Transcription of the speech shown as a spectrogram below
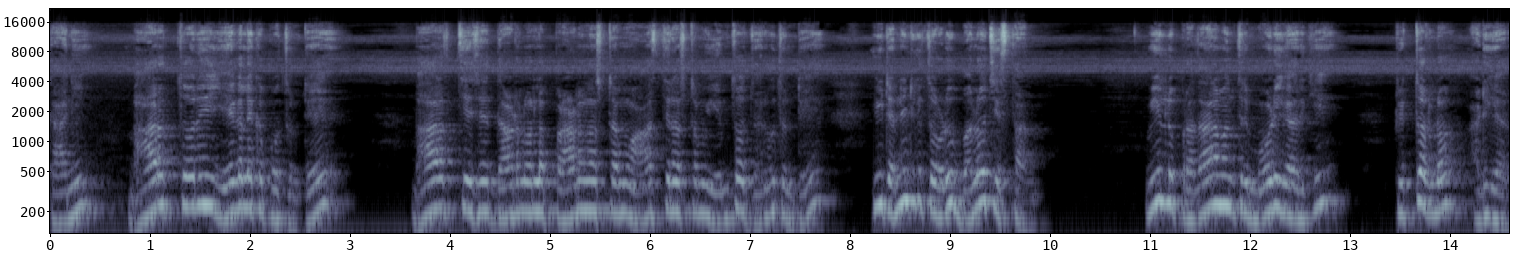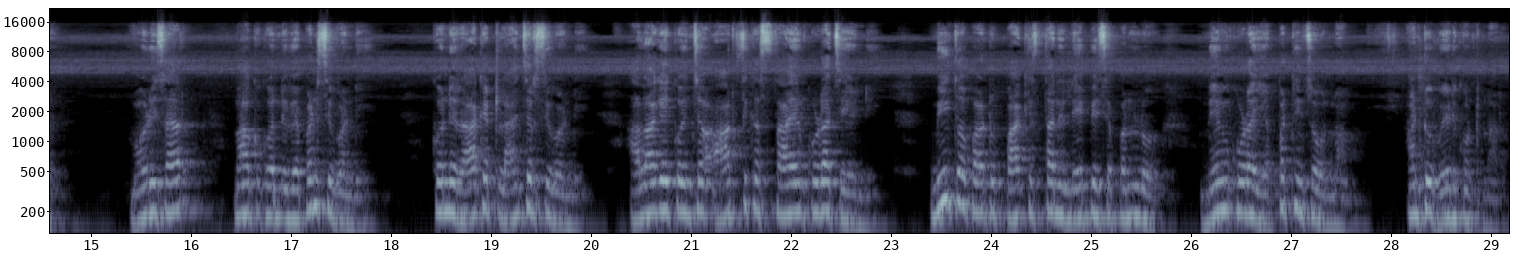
కానీ భారత్తోనే ఏగలేకపోతుంటే భారత్ చేసే దాడుల వల్ల ప్రాణ నష్టము ఆస్తి నష్టము ఎంతో జరుగుతుంటే వీటన్నిటికి తోడు బలోచిస్తాను. వీళ్ళు ప్రధానమంత్రి మోడీ గారికి ట్విట్టర్లో అడిగారు. మోడీ సార్ మాకు కొన్ని వెపన్స్ ఇవ్వండి. కొన్ని రాకెట్ లాంచర్స్ ఇవ్వండి. అలాగే కొంచెం ఆర్థిక సాయం కూడా చేయండి. మీతో పాటు పాకిస్తాన్ని లేపేసే పనిలో మేము కూడా ఎప్పటి నుంచో ఉన్నాం అంటూ వేడుకుంటున్నారు.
